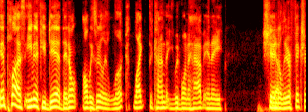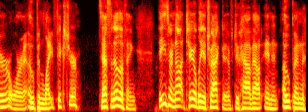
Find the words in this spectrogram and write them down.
And plus, even if you did, they don't always really look like the kind that you would want to have in a chandelier fixture or an open light fixture. So that's another thing. These are not terribly attractive to have out in an open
